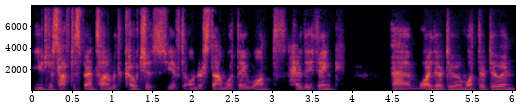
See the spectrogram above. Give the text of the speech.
you just have to spend time with the coaches. You have to understand what they want, how they think, um, why they're doing what they're doing.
